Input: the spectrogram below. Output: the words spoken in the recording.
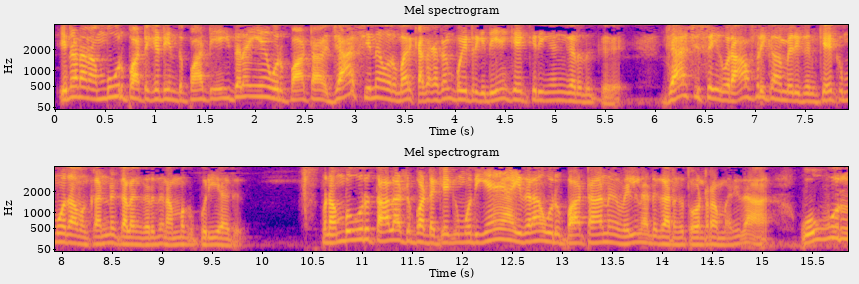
என்னடா நம்ம ஊர் பாட்டு கேட்டு இந்த பாட்டு இதெல்லாம் ஏன் ஒரு பாட்டா? ஜாஸ் என்ன ஒரு மாதிரி கதை கச்சன்னு போயிட்டு இருக்கு இது ஏன் கேட்குறீங்கிறதுக்கு ஜாஸ் இசை ஒரு ஆப்பிரிக்கா அமெரிக்கன் கேட்கும்போது அவன் கண்ணு கலங்கிறது நமக்கு புரியாது. இப்போ நம்ம ஊர் தாலாட்டு பாட்டை கேட்கும்போது ஏன் இதெல்லாம் ஒரு பாட்டான்னு வெளிநாட்டுக்காரங்க தோன்ற மாதிரி தான் ஒவ்வொரு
